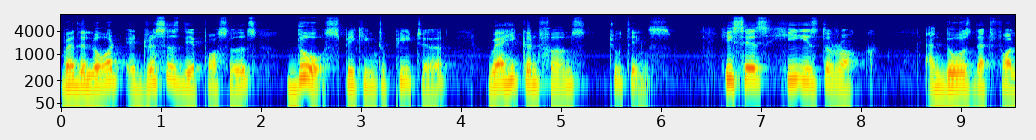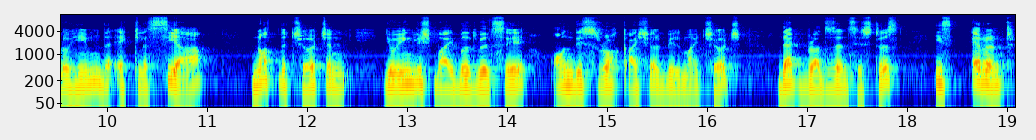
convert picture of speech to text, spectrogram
where the Lord addresses the apostles, though speaking to Peter, where He confirms two things. He says, He is the rock, and those that follow Him, the ecclesia, not the church, and your English Bibles will say, On this rock I shall build my church. That, brothers and sisters, is errant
